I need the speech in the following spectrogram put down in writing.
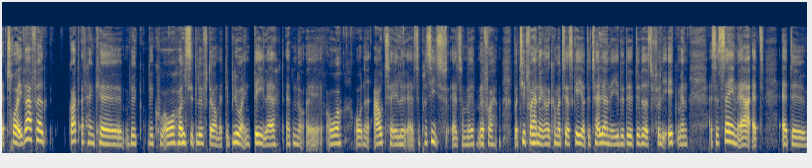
jeg tror i hvert fald godt, at han kan, vil, vil kunne overholde sit løfte om, at det bliver en del af, af den øh, overordnede aftale, altså præcis altså med, med for, hvor tit forhandlingerne kommer til at ske, og detaljerne i det, det, det ved jeg selvfølgelig ikke, men altså sagen er, at, at øh,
